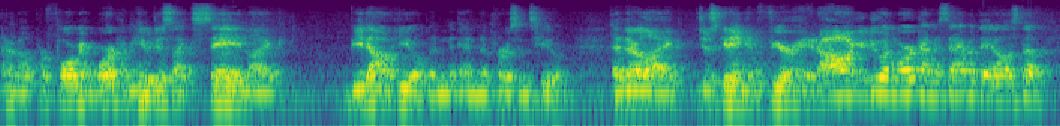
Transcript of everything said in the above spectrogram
I don't know, performing work. I mean, he would just like say like, be thou healed, and, and the person's healed and they're like just getting infuriated. Oh, you're doing work on the Sabbath day and all this stuff.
